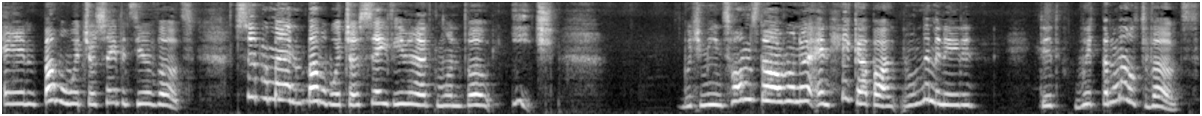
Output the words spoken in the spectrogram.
and Bubble Witch are safe at zero votes. Superman and Bubble Witch are safe even at one vote each. Which means Homestar Runner and Hiccup are eliminated with the most votes.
